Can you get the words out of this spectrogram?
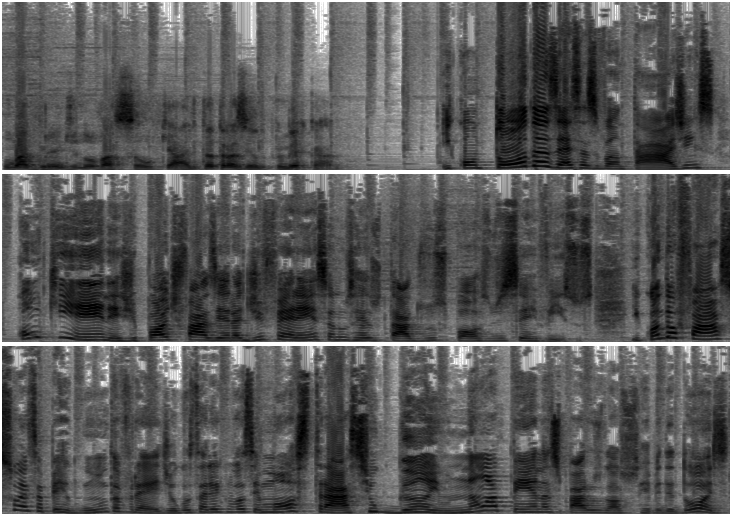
uma grande inovação que a Ali está trazendo para o mercado. E com todas essas vantagens, como que Energy pode fazer a diferença nos resultados dos postos de serviços? E quando eu faço essa pergunta, Fred, eu gostaria que você mostrasse o ganho não apenas para os nossos revendedores,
